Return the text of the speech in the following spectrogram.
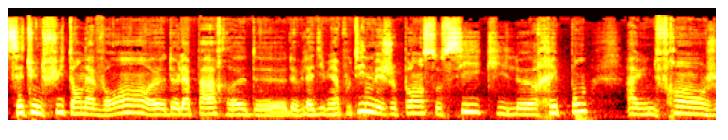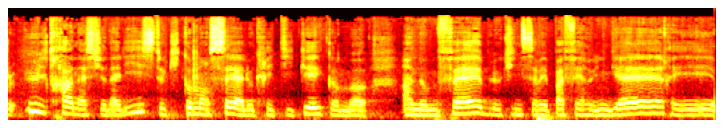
C'est une fuite en avant euh, de la part euh, de, Vladimir Poutine, mais je pense aussi qu'il répond à une frange ultranationaliste qui commençait à le critiquer comme euh, un homme faible, qui ne savait pas faire une guerre, et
